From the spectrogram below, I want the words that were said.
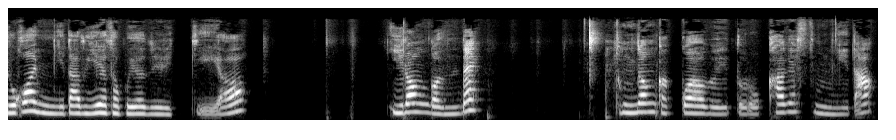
요거입니다. 위에서 보여드릴게요. 이런 건데, 동전 갖고 와보도록 하겠습니다.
